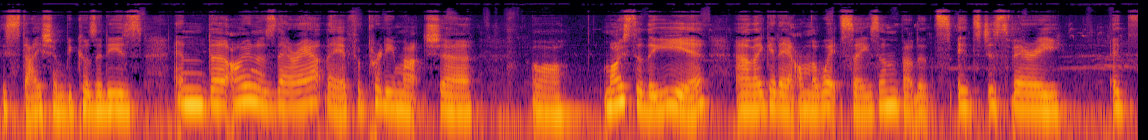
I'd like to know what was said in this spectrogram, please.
This station because it is, and the owners they're out there for pretty much. Uh, oh, most of the year. Uh, they get out on the wet season, but it's it's just very, it's,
